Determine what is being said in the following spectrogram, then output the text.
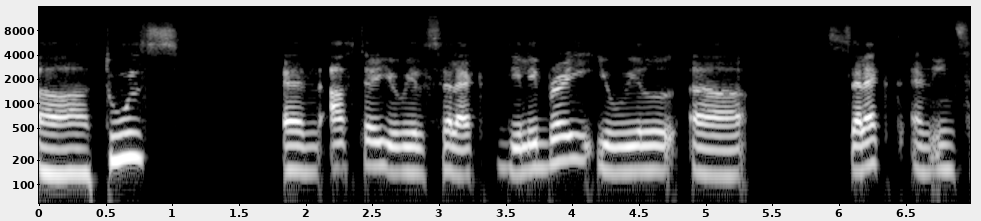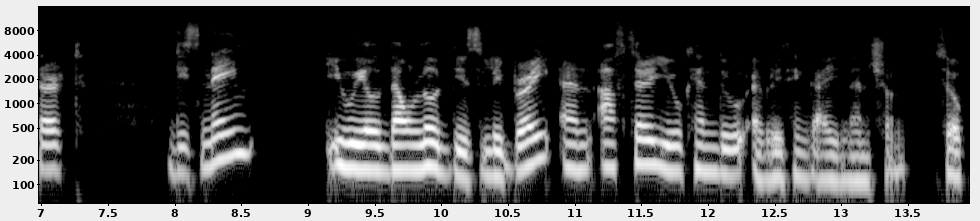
uh, tools and after you will select the library you will uh, select and insert this name. You will download this library and after you can do everything I mentioned. So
